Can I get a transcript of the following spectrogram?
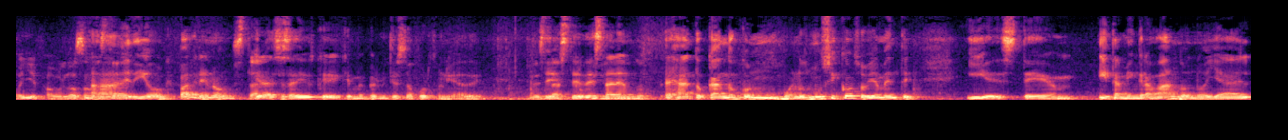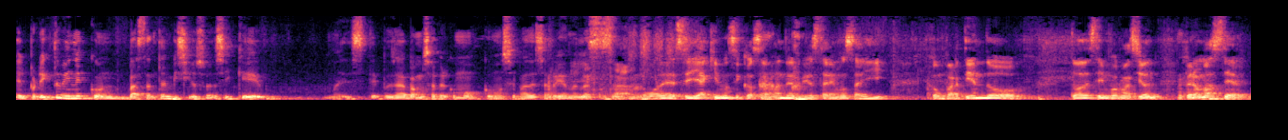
Oye, fabuloso. Ajá, Master. y digo, qué padre, ¿no? Está- Gracias a Dios que, que me permitió esta oportunidad de, De estar este, de estar ajá, tocando con buenos músicos, obviamente, y este y también grabando, ¿no? Ya el, el proyecto viene con bastante ambicioso, así que este, pues vamos a ver cómo, cómo se va desarrollando la cosa, ¿no? Como ya aquí Músicos Juan del Río estaremos ahí compartiendo toda esta información. Pero Master,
